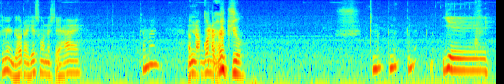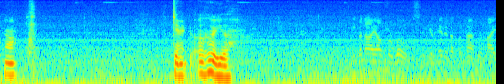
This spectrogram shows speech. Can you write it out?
Come here, goat. I just want to say hi. Come on. I'm not gonna hurt you. Come on, come on, come on, come on. Yay! Oh. Damn it. Oh, who are you? Keep an eye out for wolves if you're headed up the path to High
